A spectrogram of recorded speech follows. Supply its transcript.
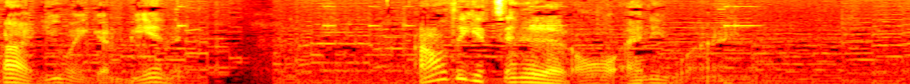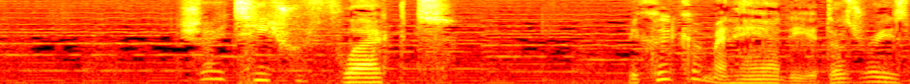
"Ah, you ain't gonna be in it." I don't think it's in it at all anyway. Should I teach reflect? It could come in handy. It does raise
